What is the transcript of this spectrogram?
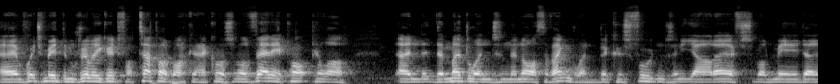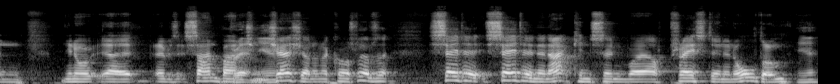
um, which made them really good for tipper work, and of course they were very popular in the Midlands and the north of England because Fodens and ERFs were made in, you know, uh, it was at Sandbach in yeah. Cheshire, and of course where was it? Seddon, Seddon and Atkinson were Preston and Oldham. Yeah,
